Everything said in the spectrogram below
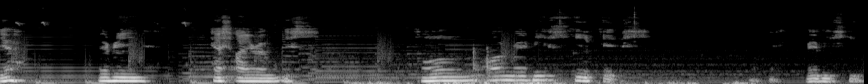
yeah. Maybe cast iron is stone or maybe steel case. Okay maybe steel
